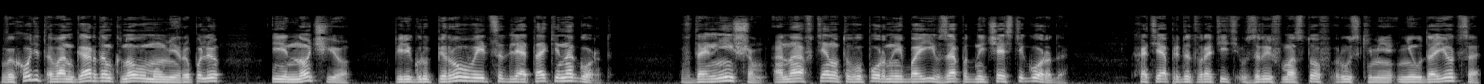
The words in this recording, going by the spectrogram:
выходит авангардом к Новому Мирополю и ночью перегруппировывается для атаки на город. В дальнейшем она втянута в упорные бои в западной части города. Хотя предотвратить взрыв мостов русскими не удается,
